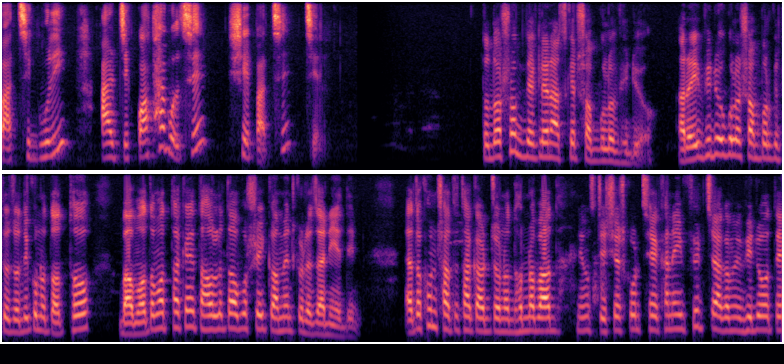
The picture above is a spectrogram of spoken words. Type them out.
পাচ্ছে গুলি, আর যে কথা বলছে, সে পাচ্ছে জেল। তো দর্শক, দেখলেন আজকের সবগুলো ভিডিও। আর এই ভিডিওগুলো সম্পর্কিত যদি কোনো তথ্য বা মতামত থাকে, তাহলে তো অবশ্যই কমেন্ট করে জানিয়ে দিন। এতক্ষণ সাথে থাকার জন্য ধন্যবাদ। নিউজটি শেষ করছে এখানেই। ফিরছে আগামী ভিডিওতে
